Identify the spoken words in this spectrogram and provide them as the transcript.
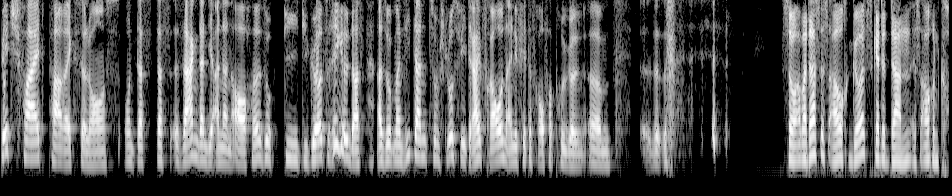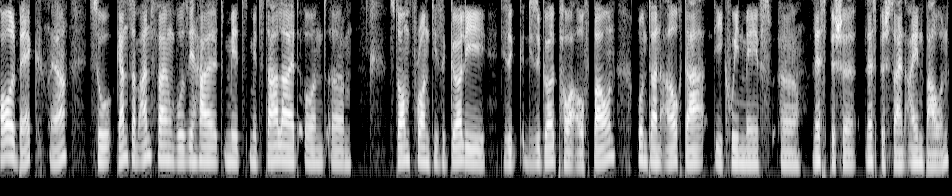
Bitchfight par excellence. Und das, das sagen dann die anderen auch. So, die, die Girls regeln das. Also man sieht dann zum Schluss, wie drei Frauen eine vierte Frau verprügeln. Ähm, so, aber das ist auch, Girls Get It Done ist auch ein Callback, ja, zu ganz am Anfang, wo sie halt mit, mit Starlight und ähm, Stormfront diese girly, diese, diese Girl Power aufbauen und dann auch da die Queen Maves äh, lesbische, lesbisch sein einbauen.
